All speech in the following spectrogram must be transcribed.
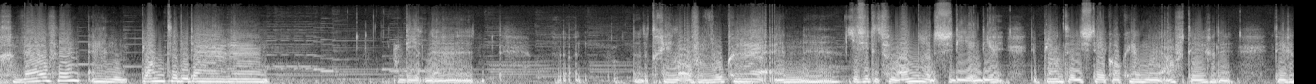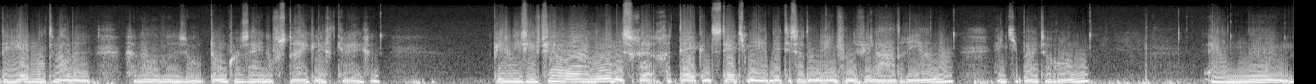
Gewelven en planten die daar die, het geheel overwoekeren en je ziet het van onderen, dus die, die, die planten die steken ook heel mooi af tegen de, tegen de hemel, terwijl de gewelven zo donker zijn of strijklicht krijgen. Piranesi heeft veel uh, ruïnes getekend, steeds meer. Dit is er dan een van de Villa Hadriana, eentje buiten Rome. En uh,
